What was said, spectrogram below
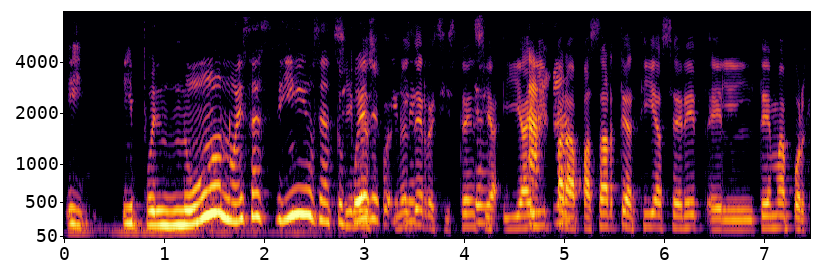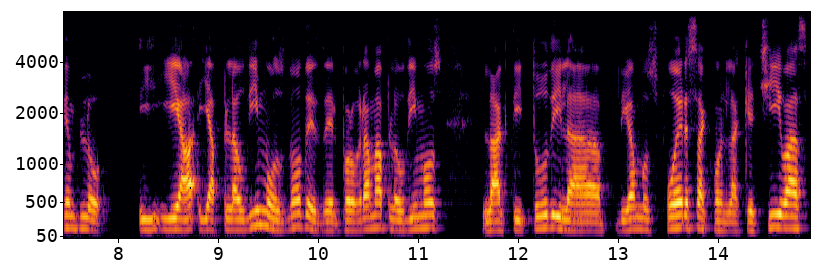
Y, y pues no, no es así, o sea, tú puedes... No es, de resistencia. Y ahí para pasarte a ti, a hacer el tema, por ejemplo, y, y, aplaudimos, ¿no? Desde el programa aplaudimos la actitud y la, digamos, fuerza con la que Chivas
